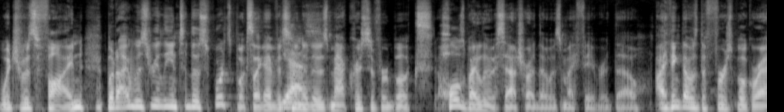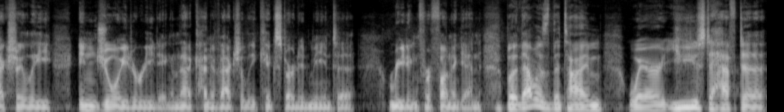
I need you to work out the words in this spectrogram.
which was fine. But I was really into those sports books. Like I have a ton of those Matt Christopher books. Holes by Louis Sachar, though, is my favorite, though. I think that was the first book where I actually enjoyed reading, and that kind of actually kickstarted me into reading for fun again. But that was the time where you used to have to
